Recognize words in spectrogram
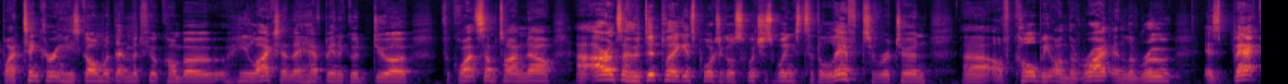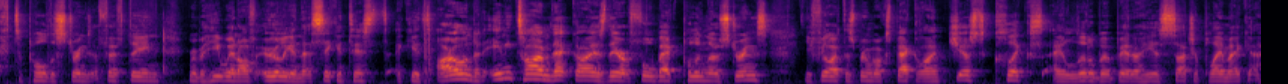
by tinkering. He's gone with that midfield combo he likes, and they have been a good duo for quite some time now. Uh, who did play against Portugal, switches wings to the left to return uh, of Kolbe on the right, and Le Roux is back to pull the strings at 15. Remember, he went off early in that second test against Ireland, and anytime that guy is there at fullback pulling those strings, you feel like the Springboks backline just clicks a little bit better. He is such a playmaker.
